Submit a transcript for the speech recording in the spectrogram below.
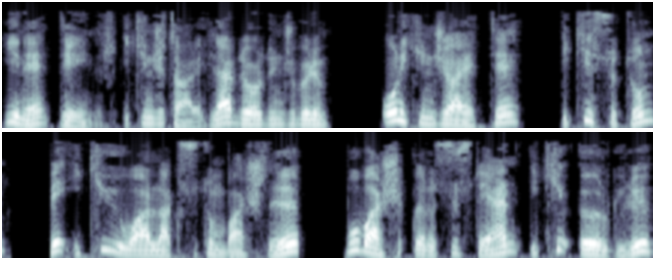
yine değinir. İkinci tarihler 4. bölüm 12. ayette iki sütun ve iki yuvarlak sütun başlığı bu başlıkları süsleyen iki örgülü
